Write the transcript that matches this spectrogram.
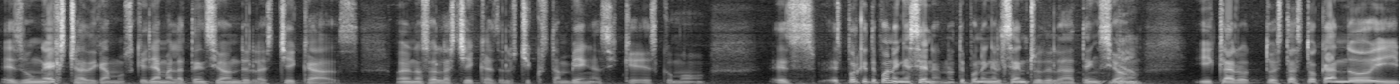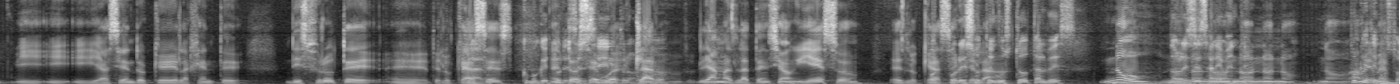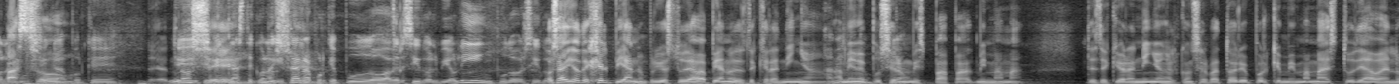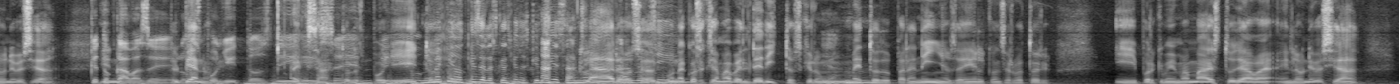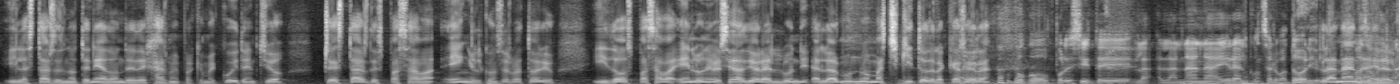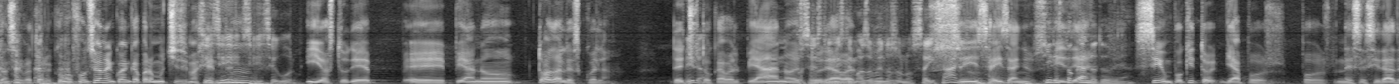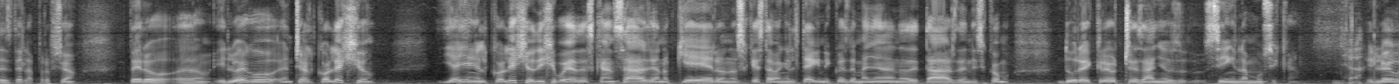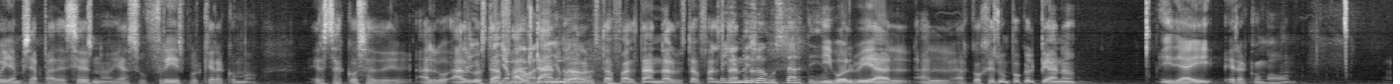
es un extra, digamos, que llama la atención de las chicas, bueno, no solo las chicas, de los chicos también, así que es como, es, es porque te ponen en escena, ¿no? Te ponen en el centro de la atención y claro, tú estás tocando y, y- y- y haciendo que la gente disfrute eh, de lo que Claro, haces. como que tú eres el Entonces, bueno, claro, ¿no? llamas la atención y eso es lo que Por, hace por que eso te gustó tal vez. No, no, necesariamente. No, no, no, no. ¿Por a mí te me gustó la pasó. música? Porque te no sé, con la no guitarra, sé. porque pudo haber sido el violín, pudo haber sido... O sea, yo dejé el piano, porque yo estudiaba piano desde que era niño. Ah, a mí me pusieron mis papás, mi mamá, desde que yo era niño en el conservatorio, porque mi mamá estudiaba en la universidad. ¿Qué no- tocabas de el los piano. pollitos? Dicen, Exacto, los pollitos. Me imagino que es de las canciones que empiezan. ¿no? Claro, o sea, así. una cosa que se llamaba el deditos, que era un método para niños ahí en el conservatorio. Y porque mi mamá estudiaba en la universidad y las tardes no tenía dónde dejarme para que me cuiden. Yo tres tardes pasaba en el conservatorio y dos pasaba en la universidad. Yo era el, el alumno más chiquito de la carrera. Un poco por decirte, la, la nana era el conservatorio. La nana era el conservatorio. Como funciona en Cuenca para muchísima Sí, gente. sí, sí, seguro. Y yo estudié eh, piano toda la escuela. De hecho, Mira. tocaba el piano, O sea, estudiaba. más o menos unos seis años. Sí, seis años. ¿Sigues Y ya- tocando todavía? Sí, un poquito ya por, por necesidades de la profesión. Pero, eh, y luego entré al colegio y ahí en el colegio dije, voy a descansar, ya no quiero, no sé qué, estaba en el técnico, es de mañana, de tarde, ni sé cómo. Duré creo tres años sin la música. Ya. Y luego ya empecé a padecer, ¿no? Y a sufrir porque era como esa cosa de algo, algo Te- está te llamaba, te faltando, algo está faltando, algo está O sea, faltando. ya empezó a gustarte. ¿eh? Y volví al, al- a coger un poco el piano y de ahí era como...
